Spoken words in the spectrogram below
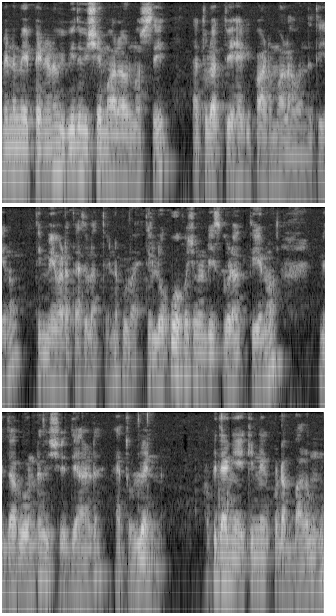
මෙන්න මේ පෙන්වන විවිධ විෂය මාලාවන් ඔස්සේ ඇතුළත් වේ හැකි පාඨමාලාවන්ද තියෙනවා. ඉතින් මේවට ඇතුළත් වෙන්න පුළුවන්. ඉතින් ලොකු ඔපචුනිටිස් ගොඩක් තියෙනවා. මේ දරුවන්ට විශ්වවිද්‍යාලයට ඇතුල් වෙන්න. අපි දැන් එකින් එක පොඩ්ඩක් බලමු.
